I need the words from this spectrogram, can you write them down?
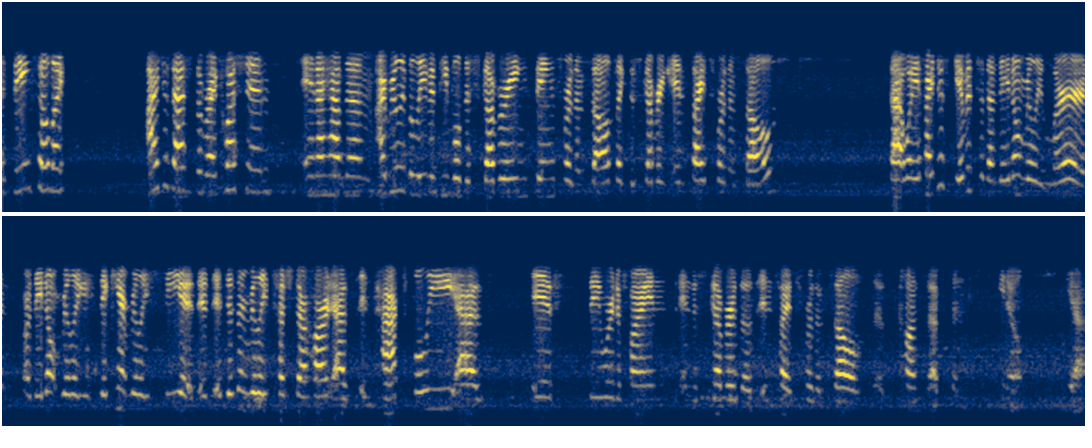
I think so. Like I just ask the right questions and I have them. I really believe in people discovering things for themselves, like discovering insights for themselves that way if I just give it to them they don't really learn or they don't really they can't really see it. It it doesn't really touch their heart as impactfully as if they were to find and discover those insights for themselves, those concepts and you know, yeah.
